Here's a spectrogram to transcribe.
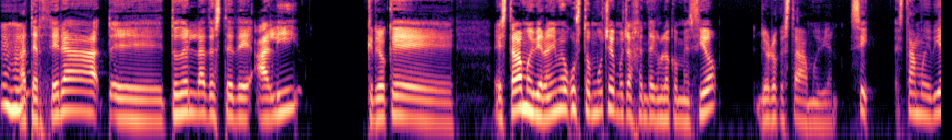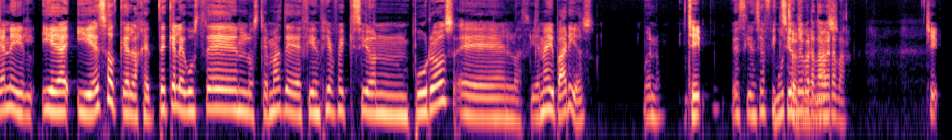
La tercera, eh, todo el lado este de Ali, creo que estaba muy bien. A mí me gustó mucho, hay mucha gente que me lo convenció. Yo creo que estaba muy bien. Sí, está muy bien. Y, y, eso, que la gente que le gusten los temas de ciencia ficción puros, eh, en los 100 hay varios. Bueno, sí. de ciencia ficción de verdad, verdad. Sí.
